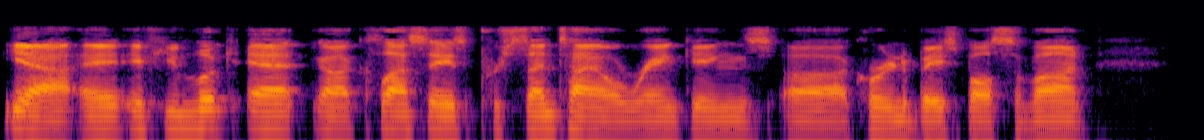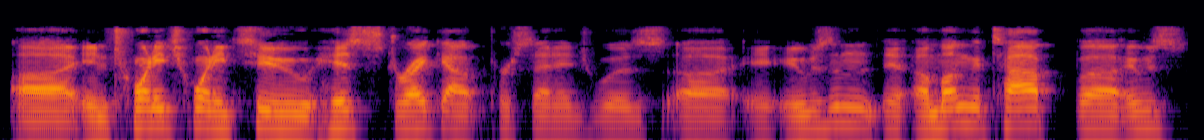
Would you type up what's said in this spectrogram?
Yeah, if you look at uh, A's percentile rankings uh, according to Baseball Savant, uh, in 2022 his strikeout percentage was uh, it, it, was in among the top. Uh, it was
